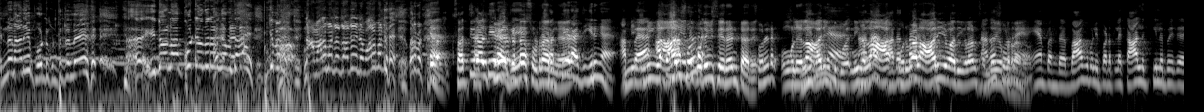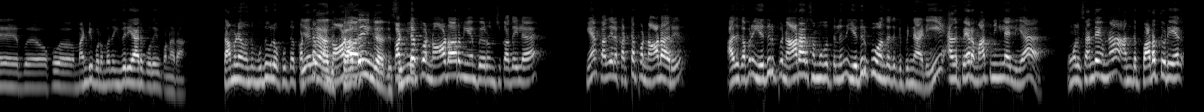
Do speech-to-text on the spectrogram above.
என்ன நானே போட்டு கொடுத்துட்டேனே. இதோ நான் கூட்டி வந்துடுறேங்க பார்த்தா. இங்க பாரு. நான் வர மாட்டேன் நானே, வர மாட்டேன் வர மாட்டேன் சத்யராஜ் ஆ சொல்றாருங்க. சத்யராஜ் இருங்க. அப்ப நீ- நீங்க ஆரியத்துக்கு. உதவி செய்யறேன்ட்டாரு சொல்றேன். உங்களை எல்லாம். ஆரியத்துக்கு நீங்க எல்லாம் ஒருவேளை ஆரியவாதிகளான்னு நான் தான் சொல்றேன். சந்தேகப்படுறாங்க. ஏன் இப்ப இந்த பாகுபலி படத்துல காலு கீழே போய் மண்டி போடும்போது இவர் யாருக்கு உதவி பண்ணாரா? தமிழை வந்து முதுகுல குத்த கட்டப்ப அது நாடார் கதைங்க அது சின்ன- கட்டப்ப நாடார்னு ஏன் பேர் கதையில? ஏன் கதையில கட்டப்ப நாடாரு? அதுக்கப்புறம் எதிர்ப்பு நாடார் சமூகத்துல இருந்து எதிர்ப்பு வந்ததுக்கு பின்னாடி அதை பேரை மாத்துனீங்களா இல்லையா? உங்களுக்கு சந்தேகம்னா அந்த படத்துடைய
